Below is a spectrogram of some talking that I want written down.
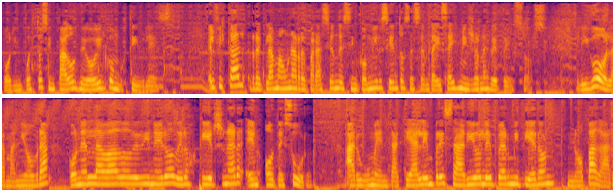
por impuestos impagos de oil combustibles. El fiscal reclama una reparación de 5.166 millones de pesos. Ligó la maniobra con el lavado de dinero de los Kirchner en Otesur. Argumenta que al empresario le permitieron no pagar.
